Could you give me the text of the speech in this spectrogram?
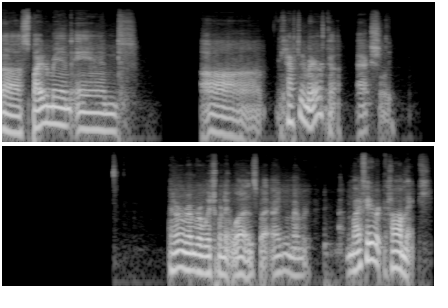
uh, Spider Man and uh, Captain America, actually. I don't remember which one it was, but I remember. My favorite comic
